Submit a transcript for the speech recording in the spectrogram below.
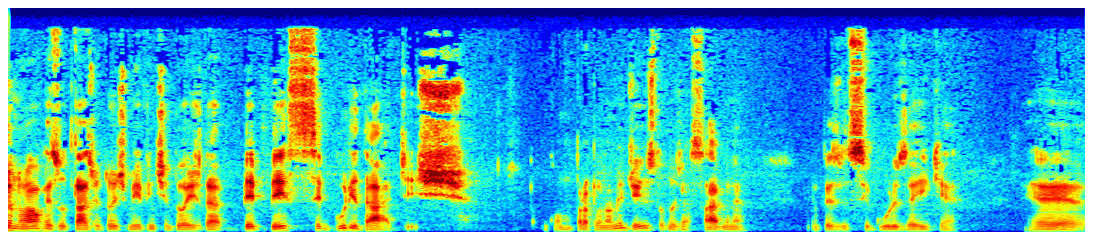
anual resultados de 2022 da BB Seguridades. Como o próprio nome diz, todo mundo já sabe, né? Empresa de seguros aí que é, é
